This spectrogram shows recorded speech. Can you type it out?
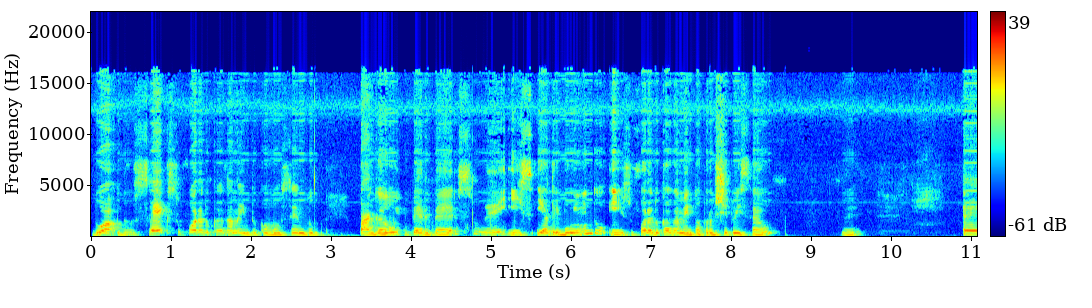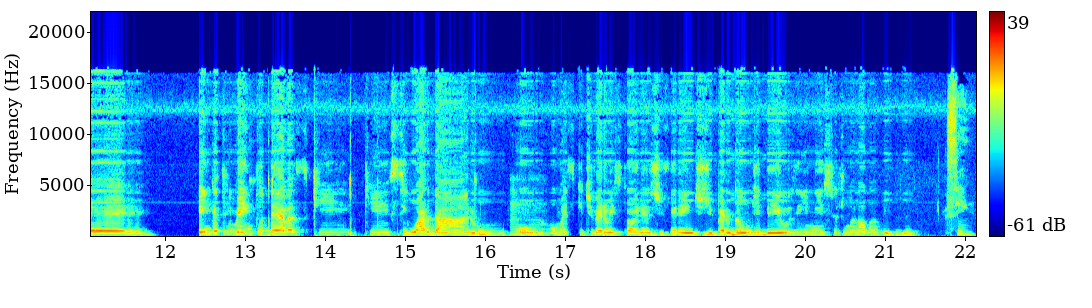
do, do sexo fora do casamento como sendo pagão e perverso, né? E, e atribuindo isso fora do casamento à prostituição, né? É, em detrimento delas que, que se guardaram uhum. ou não, mas que tiveram histórias diferentes de perdão de Deus e início de uma nova vida, né? Sim.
